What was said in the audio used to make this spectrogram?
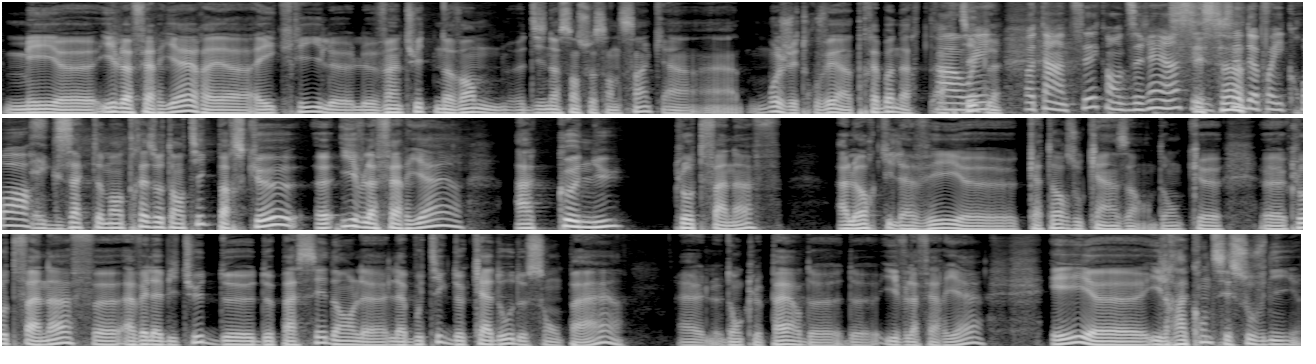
mais euh, Yves Laferrière a, a écrit le, le 28 novembre 1965, un- un- moi j'ai trouvé un très bon art- Ah article. oui, authentique, on dirait. Hein? C'est ça. difficile de ne pas y croire. Exactement, très authentique parce que euh, Yves Laferrière a connu Claude Faneuf alors qu'il avait euh, 14 ou 15 ans. Donc euh, euh, Claude Faneuf euh, avait l'habitude de, passer dans la, boutique de cadeaux de son père, donc le père de, Yves Laferrière, et il raconte ses souvenirs.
